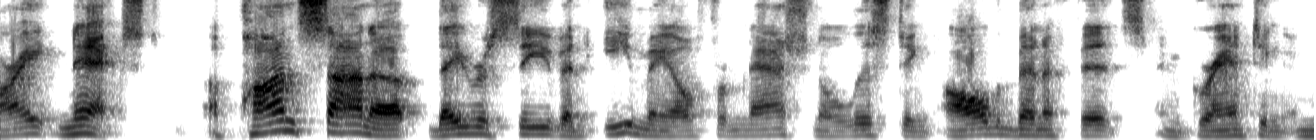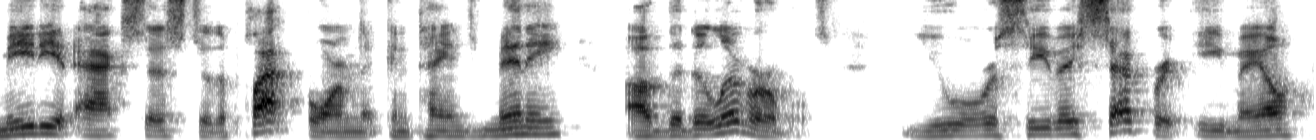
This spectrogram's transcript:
All right, next, upon sign up, they receive an email from National listing all the benefits and granting immediate access to the platform that contains many of the deliverables. You will receive a separate email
